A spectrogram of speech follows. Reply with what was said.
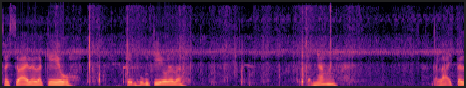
ใส่ๆแล้วละเกลว เห็นถุงเกลียวแล้วล่ะกันยังก็หลายเติ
